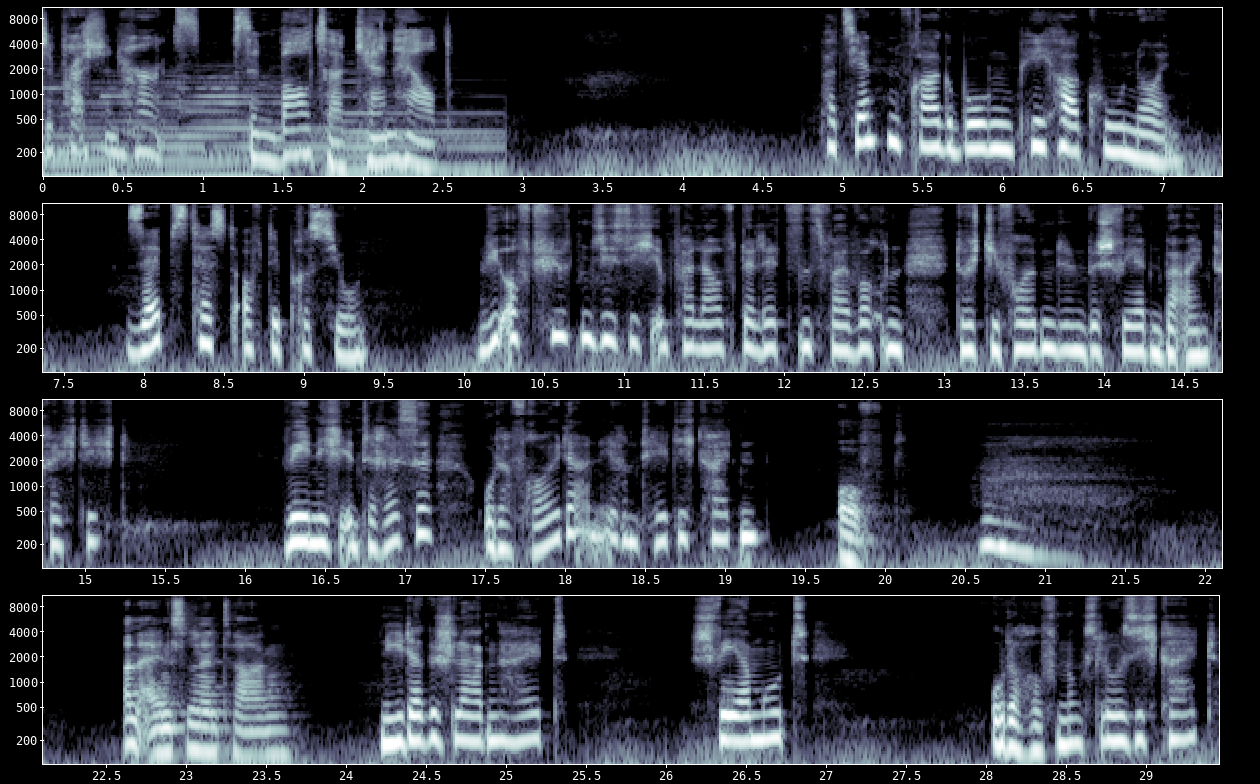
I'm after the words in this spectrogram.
Depression hurts. Cymbalta can help. Patientenfragebogen PHQ 9. Selbsttest auf Depression. Wie oft fühlten Sie sich im Verlauf der letzten zwei Wochen durch die folgenden Beschwerden beeinträchtigt? Wenig Interesse oder Freude an Ihren Tätigkeiten? Oft. An einzelnen Tagen. Niedergeschlagenheit, Schwermut oder Hoffnungslosigkeit?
